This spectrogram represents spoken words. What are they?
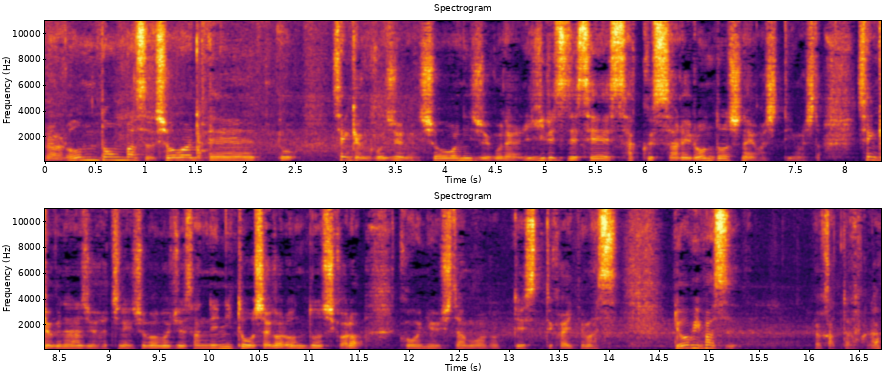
ロンドンバス昭和えーっと1950年昭和25年イギリスで製作されロンドン市内を走っていました。1978年昭和53年に当社がロンドン市から購入したものですって書いてます。両備バスが買ったのかな？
